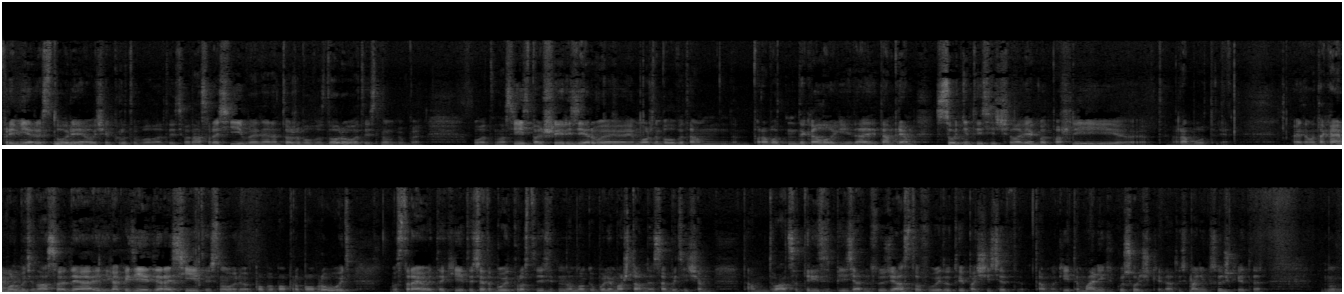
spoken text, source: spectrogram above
пример, история, mm-hmm. очень круто было. То есть у нас в России, наверное, тоже было бы здорово, то есть, ну, как бы, вот, у нас есть большие резервы, и можно было бы там поработать над экологией, да, и там прям сотни тысяч человек вот пошли и э, работали. Поэтому такая, mm-hmm. может быть, у нас для, как идея для России, то есть, ну, попробовать устраивать такие. То есть это будет просто действительно намного более масштабное событие, чем там 20, 30, 50 энтузиастов выйдут и почистят там какие-то маленькие кусочки, да, то есть маленькие кусочки это, ну,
